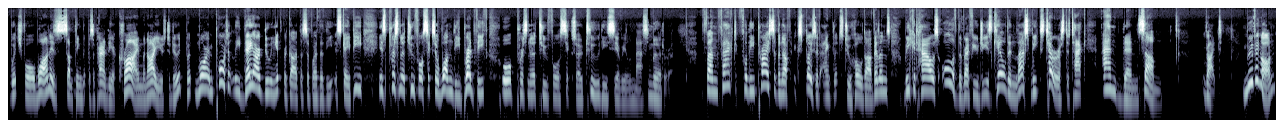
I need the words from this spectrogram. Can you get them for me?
which, for one, is something that was apparently a crime when I used to do it, but more importantly, they are doing it regardless of whether the escapee is prisoner 24601, the bread thief, or prisoner 24602, the serial mass murderer. Fun fact for the price of enough explosive anklets to hold our villains, we could house all of the refugees killed in last week's terrorist attack and then some. Right. Moving on,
